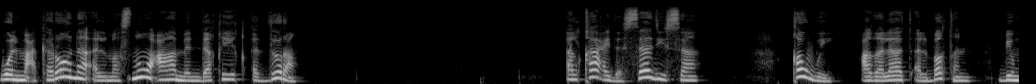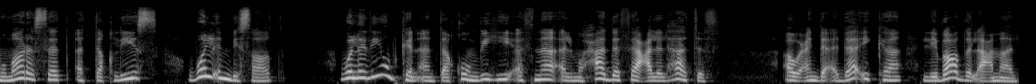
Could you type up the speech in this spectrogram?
والمعكرونة المصنوعة من دقيق الذرة. القاعدة السادسة قوي عضلات البطن بممارسة التقليص والانبساط. والذي يمكن أن تقوم به أثناء المحادثة على الهاتف أو عند أدائك لبعض الأعمال.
